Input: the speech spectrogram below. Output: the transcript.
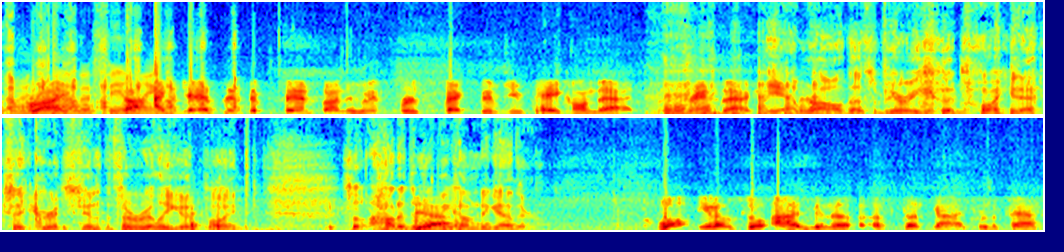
That's right. have a feeling. I guess it depends on whose perspective you take on that transaction. Yeah, well, that's a very good point, actually, Christian. That's a really good point. So, how did the Yeah. movie come together? Well, you know, so I've been a, a stunt guy for the past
